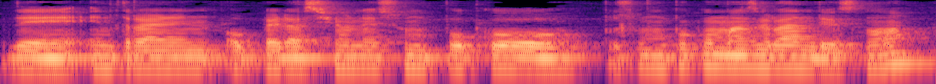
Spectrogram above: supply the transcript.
de entrar en operaciones un poco, pues un poco más grandes, ¿no?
